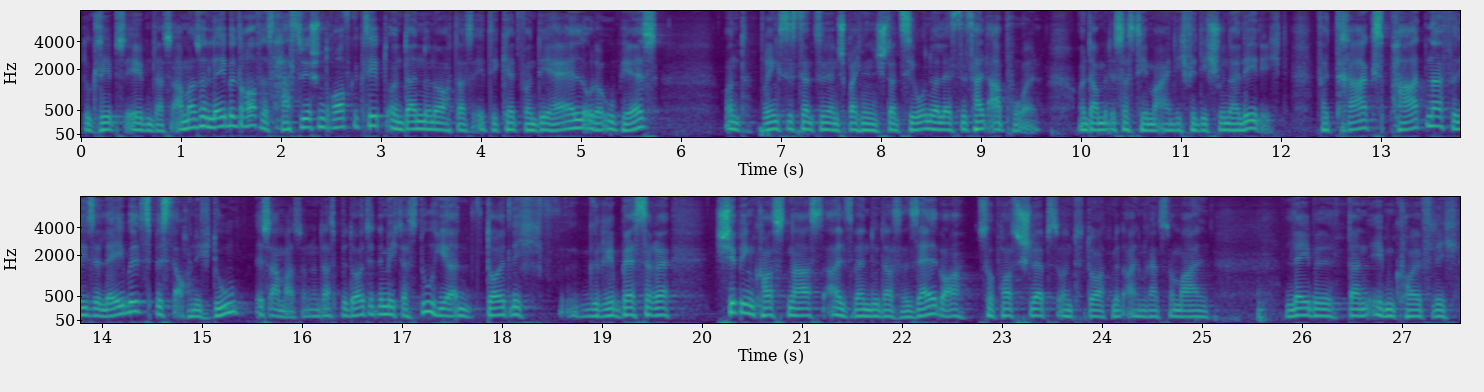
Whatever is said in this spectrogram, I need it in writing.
Du klebst eben das Amazon-Label drauf, das hast du ja schon draufgeklebt und dann nur noch das Etikett von DHL oder UPS und bringst es dann zu den entsprechenden Stationen oder lässt es halt abholen. Und damit ist das Thema eigentlich für dich schon erledigt. Vertragspartner für diese Labels bist auch nicht du, ist Amazon. Und das bedeutet nämlich, dass du hier deutlich bessere Shippingkosten hast, als wenn du das selber zur Post schleppst und dort mit einem ganz normalen Label dann eben käuflich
